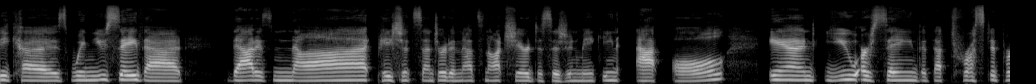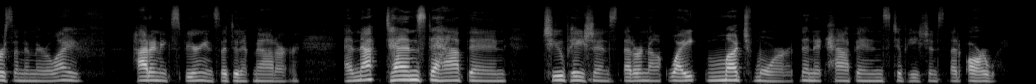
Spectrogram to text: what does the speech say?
because when you say that, that is not patient centered and that's not shared decision making at all. And you are saying that that trusted person in their life had an experience that didn't matter. And that tends to happen to patients that are not white much more than it happens to patients that are white.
